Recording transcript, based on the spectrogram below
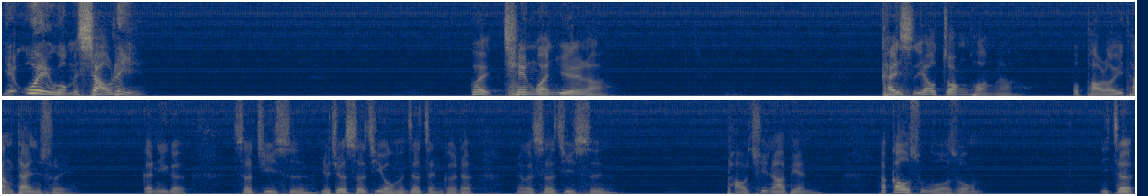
也为我们效力。各位签完约了，开始要装潢了。我跑了一趟淡水，跟一个设计师，也就设计我们这整个的那个设计师，跑去那边，他告诉我说：“你这。”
